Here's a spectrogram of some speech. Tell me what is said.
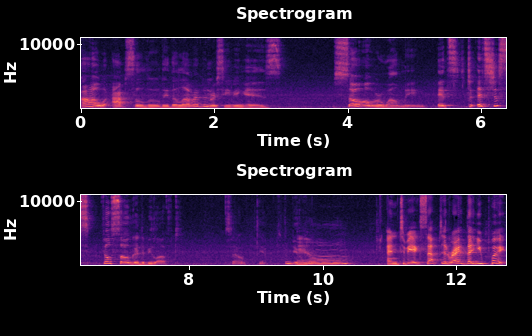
oh, absolutely. The love I've been receiving is so overwhelming. It's it's just feels so good to be loved. So yeah, it's been beautiful. Ew. And to be accepted, right? That you put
